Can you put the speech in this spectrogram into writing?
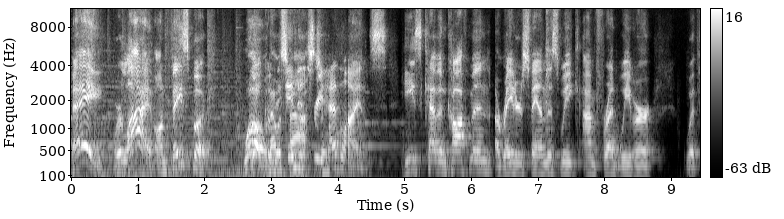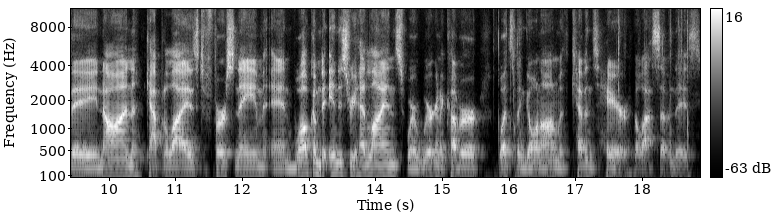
Hey, we're live on Facebook. Whoa, Welcome that was to fast. Industry Headlines. He's Kevin Kauffman, a Raiders fan this week. I'm Fred Weaver with a non capitalized first name. And welcome to Industry Headlines, where we're going to cover what's been going on with Kevin's hair the last seven days.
